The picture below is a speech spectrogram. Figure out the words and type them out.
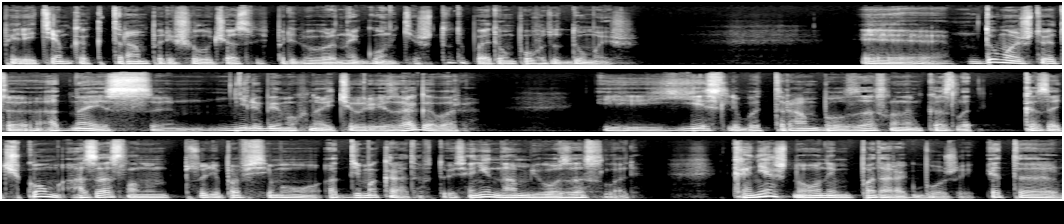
перед тем, как Трамп решил участвовать в предвыборной гонке. Что ты по этому поводу думаешь? Э, думаю, что это одна из э, нелюбимых мной теорий заговора. И если бы Трамп был засланным козла, казачком, а заслан он, судя по всему, от демократов, то есть они нам его заслали. Конечно, он им подарок Божий. Это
